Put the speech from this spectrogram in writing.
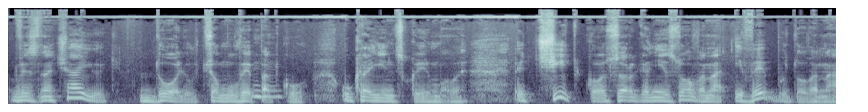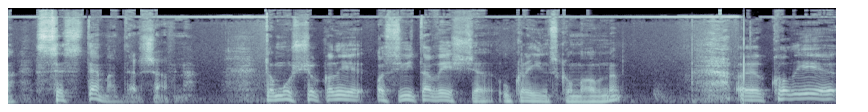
визначають долю в цьому випадку української мови. Е, Чітко зорганізована і вибудована система державна. Тому що коли освіта вища українськомовна, Е, коли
